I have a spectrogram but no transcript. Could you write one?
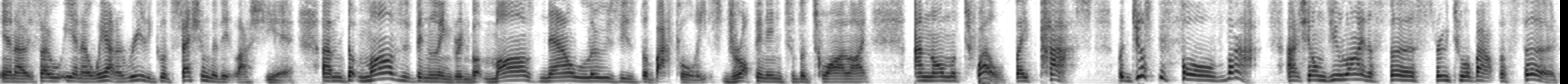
you know, so, you know, we had a really good session with it last year. Um, but Mars has been lingering, but Mars now loses the battle. It's dropping into the twilight. And on the 12th, they pass. But just before that, actually on July the 1st through to about the 3rd,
